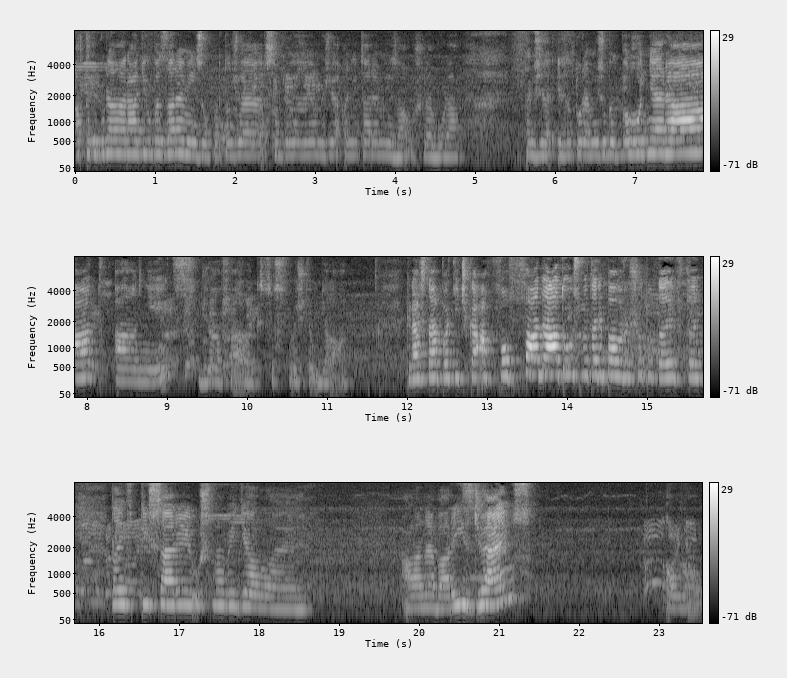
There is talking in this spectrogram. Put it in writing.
a tady budeme rádi vůbec za remízu, protože se bojím, že ani ta remíza už nebude. Takže i za tu remízu bych byl hodně rád a nic, že Felix, co jsme ještě udělal. Krásná patička a Fofana, to už jsme tady powershotu tady v té tady v té sérii už jsme viděli. Ale neba Reese James. Oh no.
